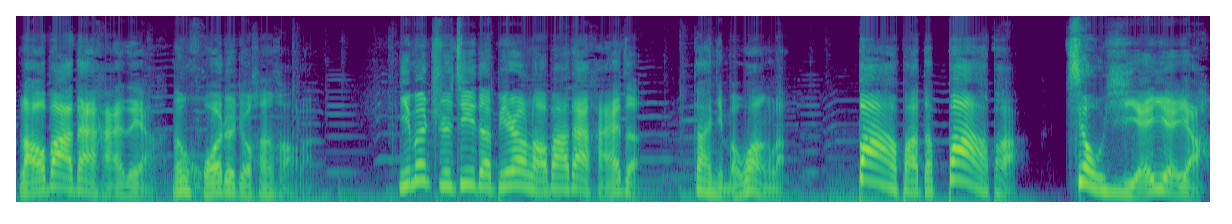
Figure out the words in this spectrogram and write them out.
老爸带孩子呀，能活着就很好了。你们只记得别让老爸带孩子，但你们忘了，爸爸的爸爸叫爷爷呀。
